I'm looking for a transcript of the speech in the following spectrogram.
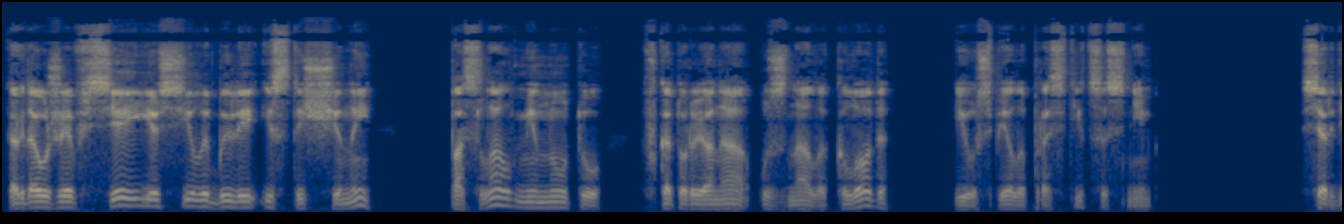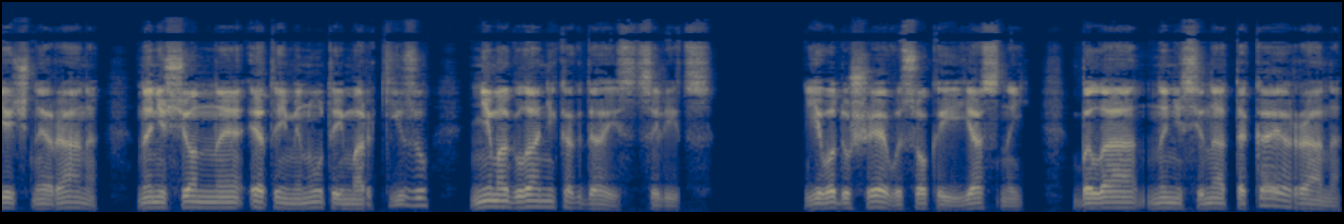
когда уже все ее силы были истощены, послал минуту, в которую она узнала Клода, и успела проститься с ним. Сердечная рана, нанесенная этой минутой маркизу, не могла никогда исцелиться. Его душе, высокой и ясной, была нанесена такая рана,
